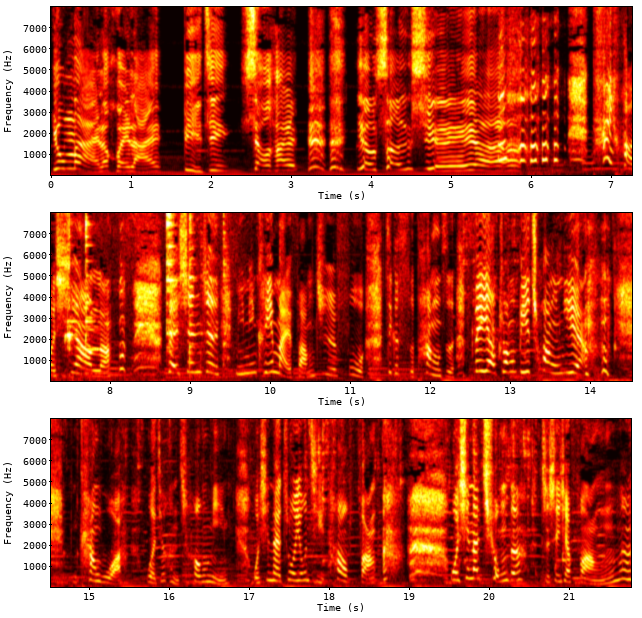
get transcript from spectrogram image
又买了回来。毕竟小孩要上学呀，太好笑了！在深圳明明可以买房致富，这个死胖子非要装逼创业。你看我，我就很聪明，我现在坐拥几套房，我现在穷的只剩下房了。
